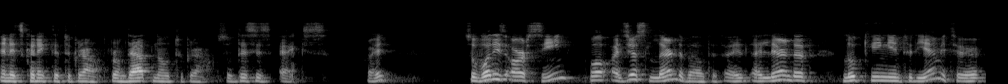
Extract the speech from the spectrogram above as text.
and it's connected to ground from that node to ground. So this is X, right? So what is R seen? Well, I just learned about it. I, I learned that looking into the emitter,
